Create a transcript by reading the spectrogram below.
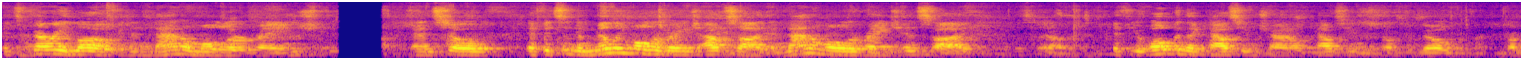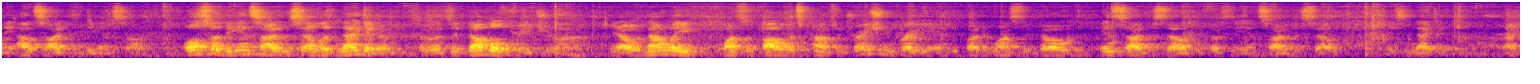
it's very low in the nanomolar range. And so if it's in the millimolar range outside and nanomolar range inside, you know, if you open the calcium channel, calcium is going to go from the outside to the inside. Also, the inside of the cell is negative, so it's a double feature. You know, not only wants to follow its concentration gradient, but it wants to go inside the cell because the inside of the cell is negative. Right?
